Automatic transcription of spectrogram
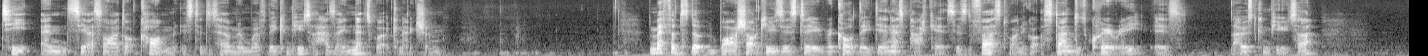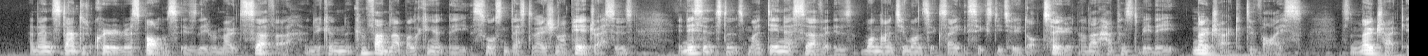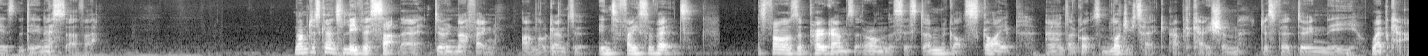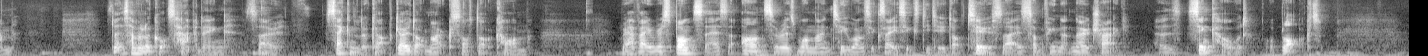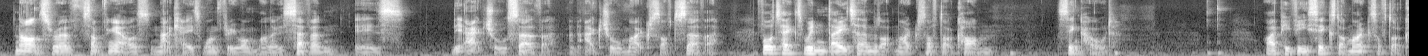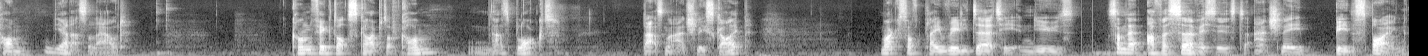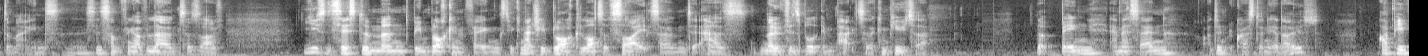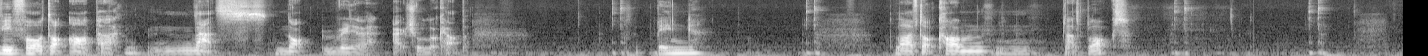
msftncsi.com is to determine whether the computer has a network connection. The method that Wireshark uses to record the DNS packets is the first one. You've got a standard query is the host computer, and then standard query response is the remote server, and you can confirm that by looking at the source and destination IP addresses. In this instance, my DNS server is 192.168.62.2. Now that happens to be the NoTrack device. So NoTrack is the DNS server. Now I'm just going to leave this sat there doing nothing. I'm not going to interface with it. As far as the programs that are on the system, I've got Skype and I've got some Logitech application just for doing the webcam. So let's have a look what's happening. So second look up, go.microsoft.com. We have a response there, so answer is 192.168.62.2, so that is something that NoTrack has sinkholed or blocked. An answer of something else, in that case 131.107, is the actual server, an actual Microsoft server. Vortex windata.microsoft.com sinkhold. IPv6.microsoft.com, yeah, that's allowed. Config.skype.com, that's blocked. That's not actually Skype. Microsoft play really dirty and use some of their other services to actually be the spying domains. This is something I've learned as I've used the system and been blocking things. You can actually block a lot of sites and it has no visible impact to the computer. Look, Bing, MSN, I didn't request any of those. IPv4.ARPA, mm, that's not really an actual lookup. Bing, live.com, mm, that's blocked.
